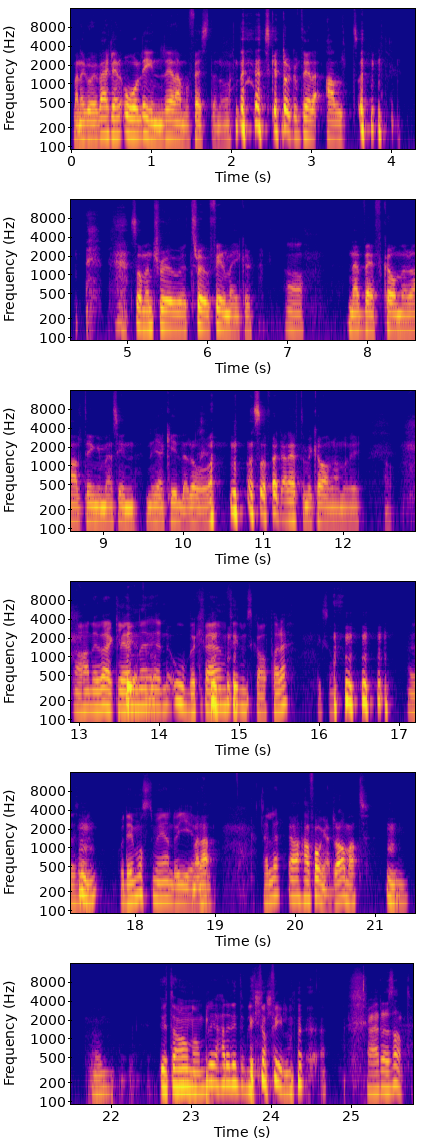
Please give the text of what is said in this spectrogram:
Men han går ju verkligen all in redan på festen och ska dokumentera allt. som en true, true filmmaker. Ja. När Beth kommer och allting med sin nya kille då. så följer han efter med kameran. Och det, ja, han är verkligen Jättebra. en obekväm filmskapare. Liksom. Är det så? Mm. Och det måste man ju ändå ge Men honom. han, Eller? ja, han fångar dramat. Mm. Mm. Utan honom hade det inte blivit någon film. Nej, det är sant.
